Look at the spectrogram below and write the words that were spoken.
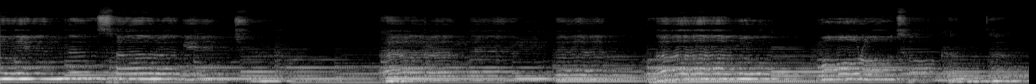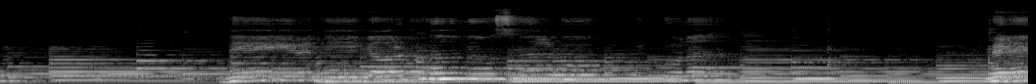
있는 사랑인 줄 알았는데 또 하루 멀어져 간다. 매일 이별하며 살고 있구나. 매일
